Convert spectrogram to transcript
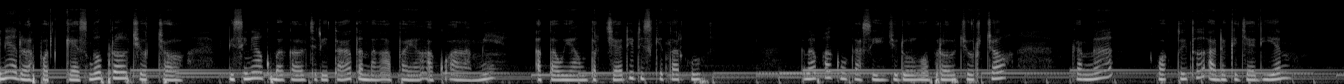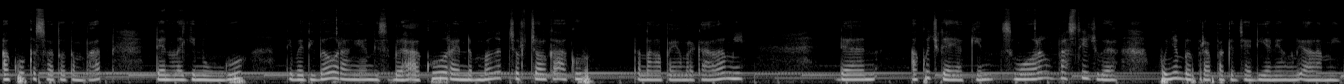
ini adalah podcast Ngobrol Curcol. Di sini aku bakal cerita tentang apa yang aku alami atau yang terjadi di sekitarku. Kenapa aku kasih judul Ngobrol Curcol? Karena waktu itu ada kejadian aku ke suatu tempat dan lagi nunggu, tiba-tiba orang yang di sebelah aku random banget curcol ke aku tentang apa yang mereka alami. Dan aku juga yakin semua orang pasti juga punya beberapa kejadian yang dialami.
